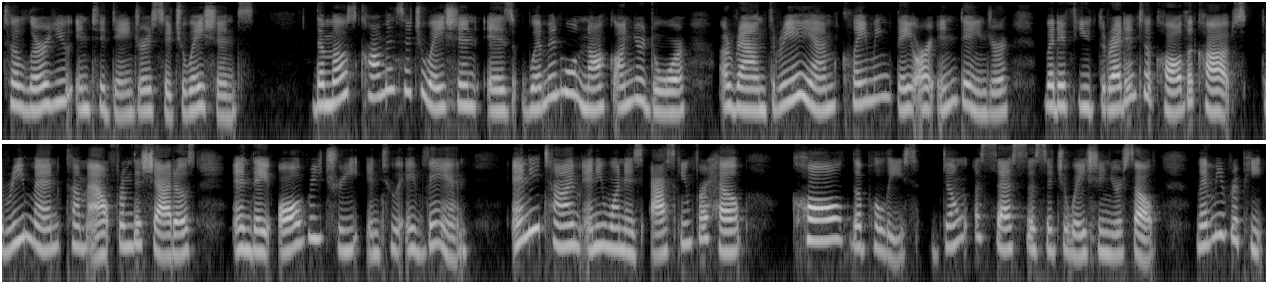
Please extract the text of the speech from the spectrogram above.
to lure you into dangerous situations. The most common situation is women will knock on your door around 3 a.m. claiming they are in danger, but if you threaten to call the cops, three men come out from the shadows and they all retreat into a van. Anytime anyone is asking for help, call the police. Don't assess the situation yourself. Let me repeat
